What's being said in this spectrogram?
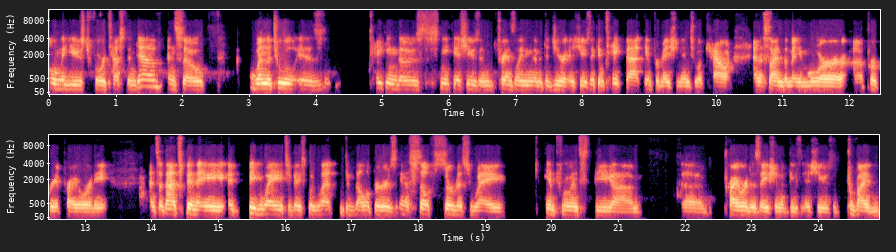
only used for test and dev. And so when the tool is taking those Snyk issues and translating them into JIRA issues, it can take that information into account and assign them a more appropriate priority. And so that's been a, a big way to basically let developers in a self-service way influence the um, the prioritization of these issues provide you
